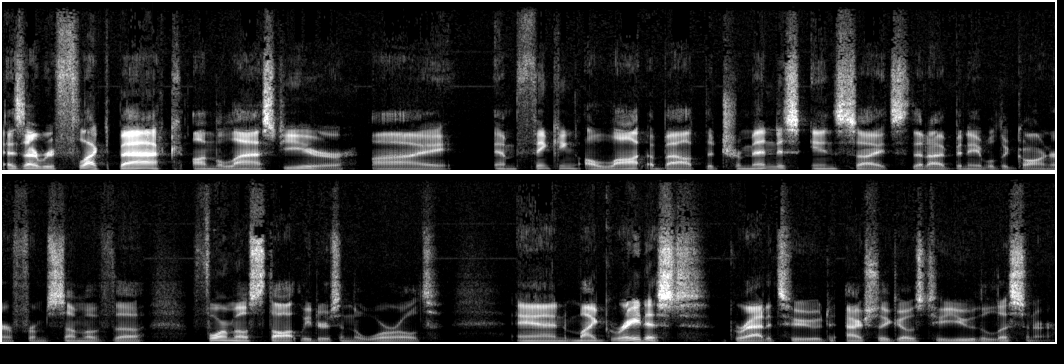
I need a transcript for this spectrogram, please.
as I reflect back on the last year, I am thinking a lot about the tremendous insights that I've been able to garner from some of the foremost thought leaders in the world. And my greatest gratitude actually goes to you, the listener,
